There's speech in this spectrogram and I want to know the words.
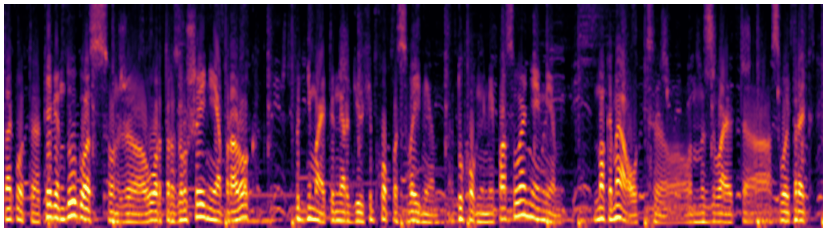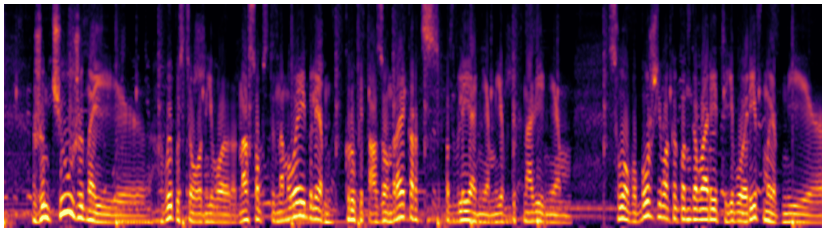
Так вот, э, Кевин Дуглас, он же Лорд Разрушения, Пророк, поднимает энергию хип-хопа своими духовными посланиями. Knock 'em Out, э, он называет э, свой трек жемчужиной. Выпустил он его на собственном лейбле группе Tazon Records под влиянием и вдохновением Слова Божьего, как он говорит, его рифмы и э,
